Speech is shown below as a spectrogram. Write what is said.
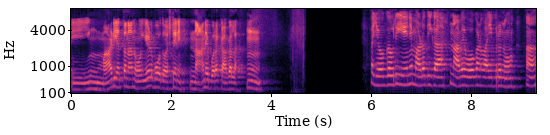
ಹಿಂಗೆ ಮಾಡಿ ಅಂತ ನಾನು ಹೇಳ್ಬೋದು ಅಷ್ಟೇ ನಾನೇ ಬರೋಕ್ಕಾಗಲ್ಲ. ಹ್ಞೂ ಅಯ್ಯೋ ಗೌರಿ, ಏನೇ ಮಾಡೋದೀಗ? ನಾವೇ ಹೋಗೋಣವಾ ಇಬ್ರು ಹಾಂ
